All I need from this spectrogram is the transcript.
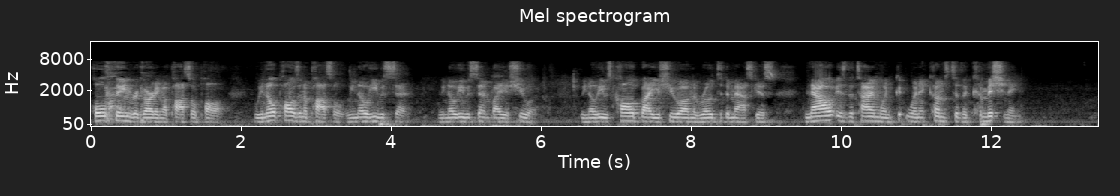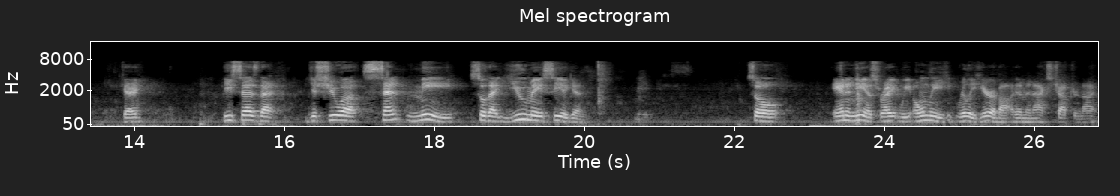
whole thing regarding Apostle Paul. We know Paul's an apostle. We know he was sent. We know he was sent by Yeshua. We know he was called by Yeshua on the road to Damascus. Now is the time when when it comes to the commissioning. Okay? He says that Yeshua sent me so that you may see again. So Ananias, right? We only really hear about him in Acts chapter 9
